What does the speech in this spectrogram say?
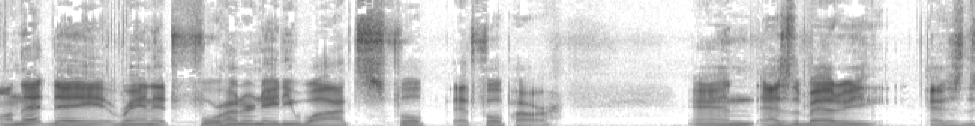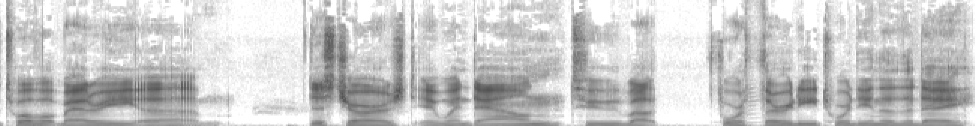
on that day it ran at 480 watts full at full power. And as the battery as the 12 volt battery uh, discharged it went down to about 430 toward the end of the day.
